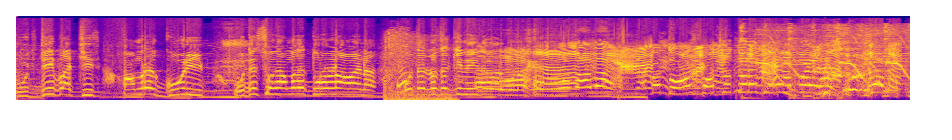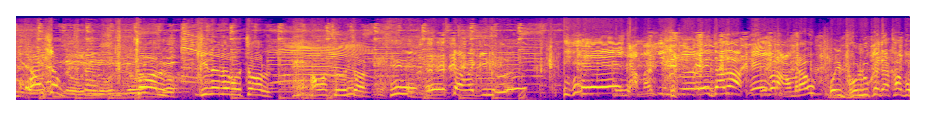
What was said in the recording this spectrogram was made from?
বুঝতেই পারছিস আমরা গরিব ওদের সঙ্গে আমাদের তুলনা হয় না। ওদের কিনে দিতে পারব না? বাবা এখন দশ বছর চল কিনে দেবো চল। আমার সঙ্গে চল। জামা কিনবো। এই দাদা এবার আমরাও ওই ভলুকে দেখাবো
